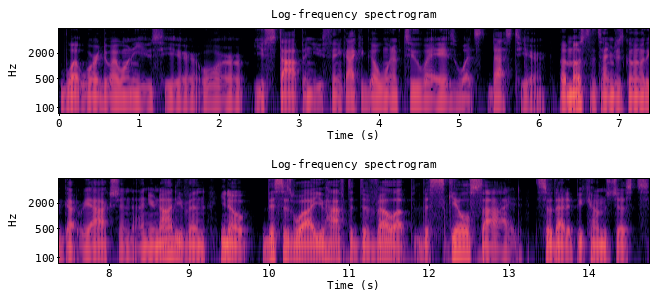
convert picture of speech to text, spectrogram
what word do I want to use here? Or you stop and you think, I could go one of two ways. What's best here? But most of the time, you're just going with a gut reaction. And you're not even, you know, this is why you have to develop the skill side so that it becomes just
